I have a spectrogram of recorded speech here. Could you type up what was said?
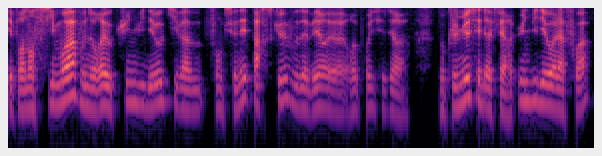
Et pendant six mois, vous n'aurez aucune vidéo qui va fonctionner parce que vous avez reproduit ces erreurs. Donc le mieux, c'est de faire une vidéo à la fois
